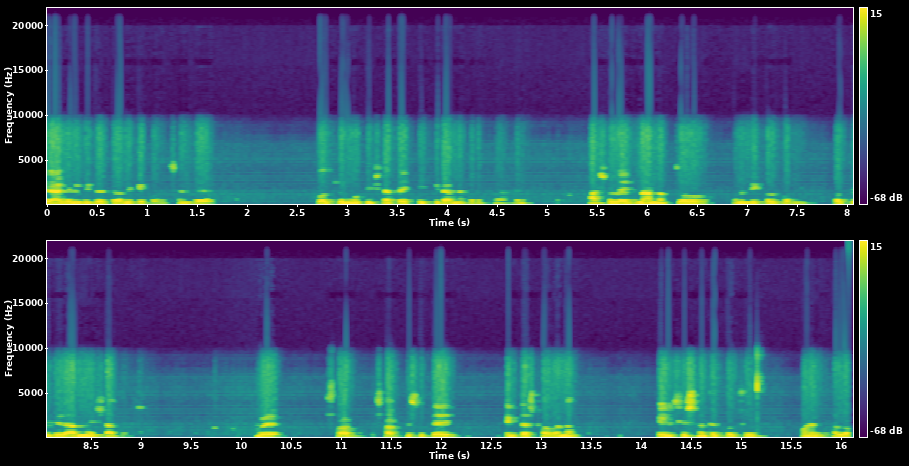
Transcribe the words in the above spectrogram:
এর আগের ভিডিওতে অনেকে বলেছেন যে কচুরমুখির সাথে কি কি রান্না করে খাওয়া যায়। আসলে রান্নার তো কোনো বিকল্প নেই, প্রতিটি রান্নাই স্বাদের। সব সব কিছুতে অ্যাডজাস্ট হবে না। ইলিশের সাথে প্রচুর অনেক ভালো।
